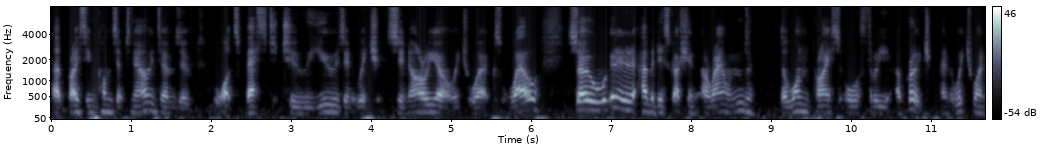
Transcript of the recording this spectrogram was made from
Uh, pricing concepts now in terms of what's best to use in which scenario, which works well. So, we're going to have a discussion around the one price or three approach and which one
